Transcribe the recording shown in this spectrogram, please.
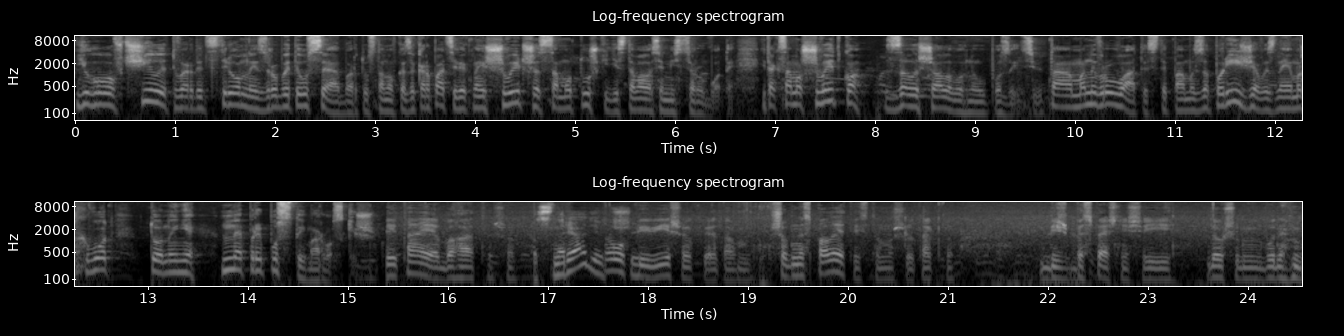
Його вчили, твердить стрьомний, зробити усе, аби артустановка закарпатців якнайшвидше самотужки діставалася місця роботи. І так само швидко залишала вогневу позицію. Та маневрувати степами Запоріжжя, визнає Мехвод, то нині неприпустима розкіш. Літає багато що. Снарядів? Ну, півішок, там, щоб не спалитись, тому що так більш безпечніше і довше ми будемо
